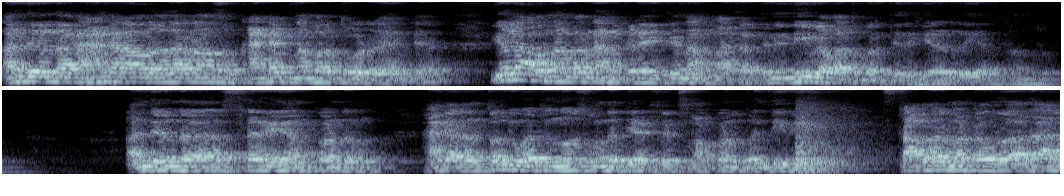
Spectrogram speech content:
ಅಂದಿಂದ ಹಂಗಾರ ಅವ್ರು ಅದಾರ, ನಾವು ಸ್ವಲ್ಪ ಕಾಂಟ್ಯಾಕ್ಟ್ ನಂಬರ್ ತೊಗೊಳ್ರಿ ಅಂದೆ. ಇಲ್ಲ, ಅವ್ರ ನಂಬರ್ ನನ್ನ ಕಡೆ ಐತಿ, ನಾನು ಮಾತಾಡ್ತೀನಿ. ನೀವು ಯಾವತ್ತು ಬರ್ತೀರಿ ಹೇಳ್ರಿ ಅಂತಂದರು. ಅಂದಿಂದ ಸರಿ ಅಂದ್ಕೊಂಡು ಹಾಗಾದ್ರೆ ಅಂತಂದು ಇವತ್ತಿನ ಒಂದು ಡೇಟ್ ಫಿಕ್ಸ್ ಮಾಡ್ಕೊಂಡು ಬಂದೀವಿ. ಸ್ಥಾವರ ಮಠ ಅವರು ಅದಾರ.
